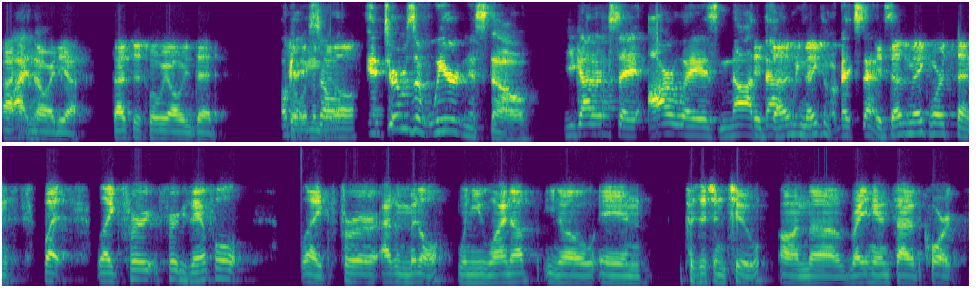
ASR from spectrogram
I why, have no idea. That's just what we always did. Okay, in the so middle. in terms of weirdness, though, you got to say our way is not It that does weird. make- It makes sense. it does make more sense but like for for example like for as a middle when you line up you know in position two on the right hand side of the court.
